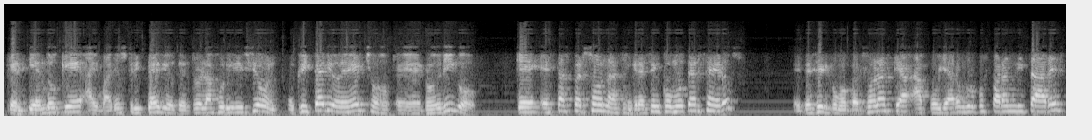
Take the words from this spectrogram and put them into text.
que entiendo que hay varios criterios dentro de la jurisdicción, un criterio de hecho, eh, Rodrigo, que estas personas ingresen como terceros, es decir, como personas que apoyaron grupos paramilitares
